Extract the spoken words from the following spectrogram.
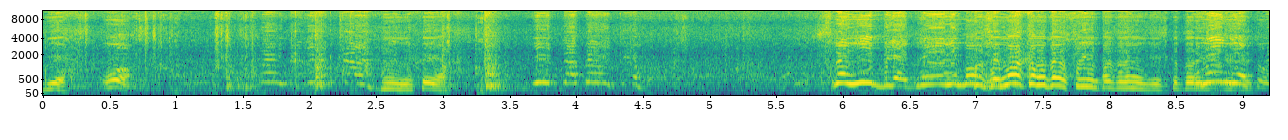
Где? О! Ну, нихуя. С ноги, блядь, но я не могу. Слушай, можешь кому-то своим позвонить здесь, У который... меня здесь? нету.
